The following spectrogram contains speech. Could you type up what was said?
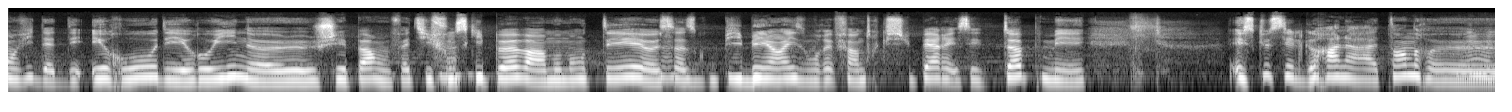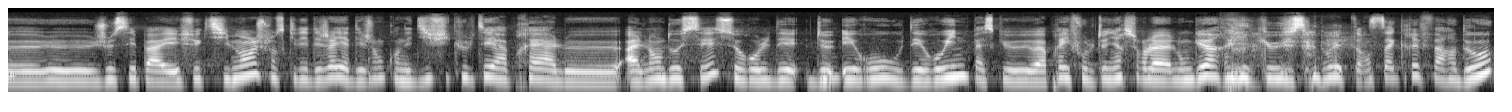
ont envie d'être des héros, des héroïnes Euh, Je sais pas, en fait, ils font Mm. ce qu'ils peuvent à un moment T, euh, ça se goupille bien, ils ont fait un truc super et c'est top, mais est-ce que c'est le Graal à atteindre Euh, Je sais pas. Et effectivement, je pense qu'il est déjà, il y a des gens qui ont des difficultés après à le à l'endosser, ce rôle de, de Mm. héros ou d'héroïne, parce que après il faut le tenir sur la longueur et que ça doit être un sacré fardeau.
